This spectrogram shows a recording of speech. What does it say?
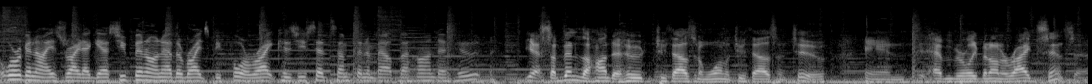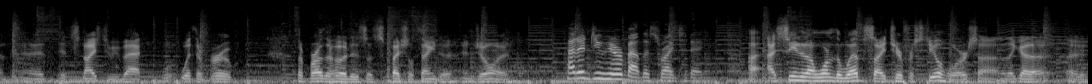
organized ride, I guess. You've been on other rides before, right? Because you said something about the Honda Hoot. Yes, I've been to the Honda Hoot 2001 and 2002, and haven't really been on a ride since then. It, it's nice to be back with a group. The brotherhood is a special thing to enjoy. How did you hear about this ride today? I, I seen it on one of the websites here for Steelhorse. Uh, they got a, a,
